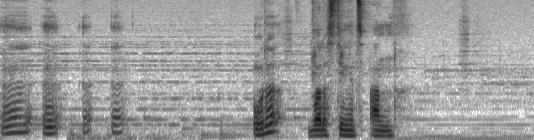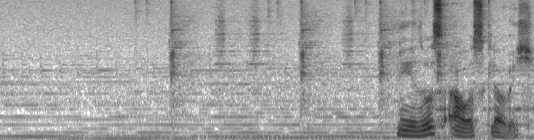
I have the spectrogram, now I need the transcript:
Äh, äh, äh, äh. Oder war das Ding jetzt an? Nee, so ist aus, glaube ich.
